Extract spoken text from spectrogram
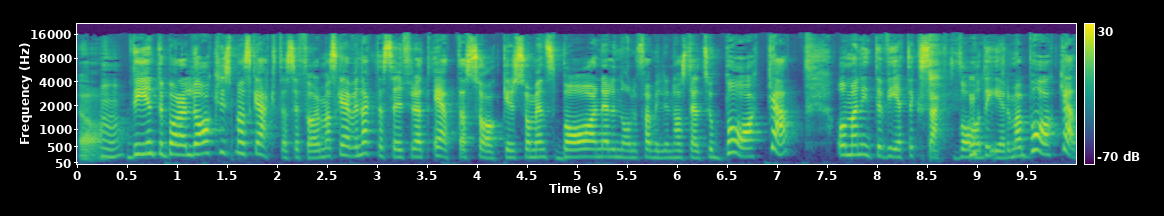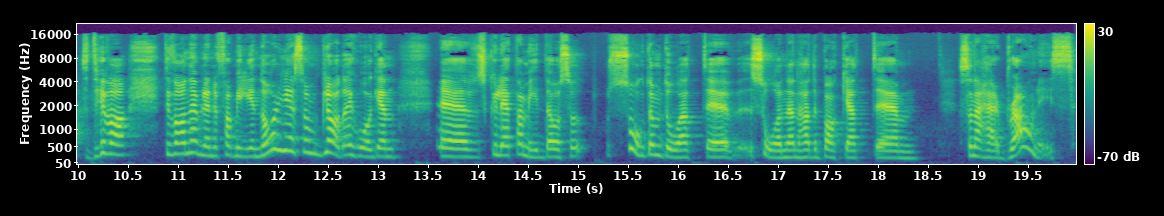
Ja. Mm. Det är inte bara lakrits man ska akta sig för. Man ska även akta sig för att äta saker som ens barn eller någon i familjen har ställt sig och bakat. Om man inte vet exakt vad det är de har bakat. Det var, det var nämligen en familj i Norge som glada i hågen eh, skulle äta middag och så såg de då att eh, sonen hade bakat eh, såna här brownies.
